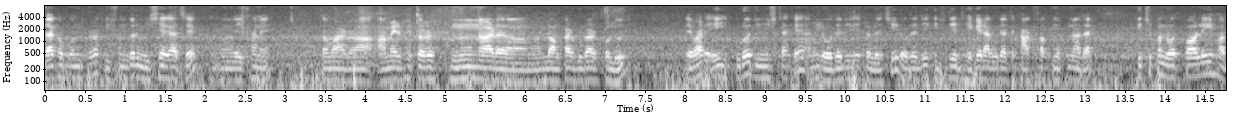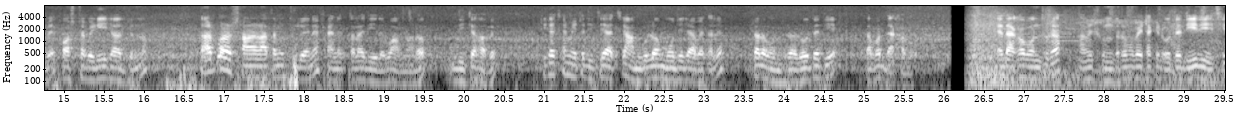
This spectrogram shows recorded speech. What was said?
দেখো বন্ধুরা, কী সুন্দর মিশে গেছে এখানে তোমার আমের ভেতর নুন আর লঙ্কার গুঁড়ো আর হলুদ। এবার এই পুরো জিনিসটাকে আমি রোদে দিয়ে চলেছি, রোদে দিয়ে কিছু দিয়ে ঢেকে রাখব যাতে কাক ফাক মুখ না দেয়। কিছুক্ষণ রোদ পাওয়ালেই হবে, কষ্টটা বেরিয়ে যাওয়ার জন্য। তারপর সারা রাত আমি তুলে এনে ফ্যানের তলায় দিয়ে দেবো, আমারও দিতে হবে। ঠিক আছে, আমি এটা দিতে যাচ্ছি আমগুলো মজে যাবে তাহলে। চলো বন্ধুরা, রোদে দিয়ে তারপর দেখাবো। এ দেখো বন্ধুরা, আমি সুন্দরভাবে এটাকে রোদে দিয়ে দিয়েছি।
